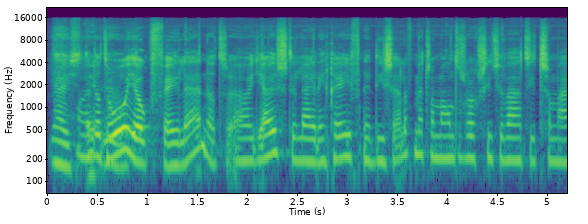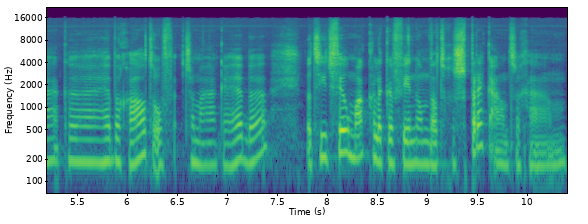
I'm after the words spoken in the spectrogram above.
Juist. Maar dat hoor je ook veel, hè? Dat eh, juist de leidinggevenden die zelf met zo'n mantelzorgsituatie te maken hebben gehad of te maken hebben, dat die het veel makkelijker vinden om dat gesprek aan te gaan.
